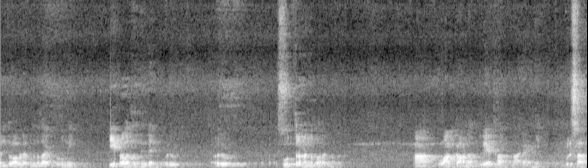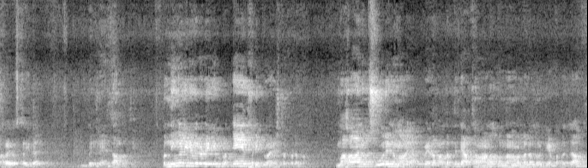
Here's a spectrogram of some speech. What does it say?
എന്തോ അവിടെ ഉള്ളതായിട്ട് തോന്നി. ഈ പ്രബന്ധത്തിന്റെ ഒരു ഒരു സൂത്രമെന്ന് പറയുന്നത്. ആ വാക്കാണ് ദ്വേധ നാരായണി. പുരുഷാർത്ഥ വ്യവസ്ഥയിൽ പിന്നെ ദാമ്പത്യം. അപ്പം നിങ്ങൾ ഇരുവരുടെയും പ്രജ്ഞയെ ധരിക്കുവാൻ ഇഷ്ടപ്പെടുന്ന മഹാനും സൂര്യനുമായ വേദമന്ത്രത്തിന്റെ അർത്ഥമാണ് ഒന്നാം മണ്ഡലം നൂറ്റി എൺപത്തഞ്ചാം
